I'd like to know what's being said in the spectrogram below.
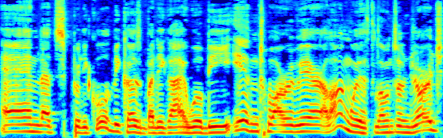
And that's pretty cool because Buddy Guy will be in Trois Rivières along with Lonesome George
